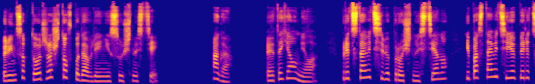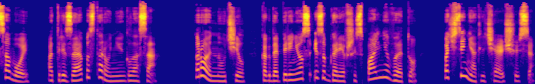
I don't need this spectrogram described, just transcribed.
Принцип тот же, что в подавлении сущностей. Ага, это я умела. Представить себе прочную стену и поставить ее перед собой, отрезая посторонние голоса. Роэн научил, когда перенес из обгоревшей спальни в эту, почти не отличающуюся.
